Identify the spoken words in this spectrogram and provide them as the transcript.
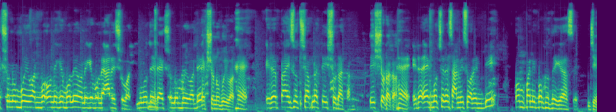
একশো নব্বই ওয়াট অনেকে বলে অনেকে বলে আড়াইশো ওয়াট। মূলত এটা একশো নব্বই ওয়াটের একশো নব্বই ওয়াট। হ্যাঁ এটার প্রাইস হচ্ছে আপনার তেইশশো টাকা। তেইশশো টাকা। হ্যাঁ এটা এক বছরের সার্ভিস ওয়ারেন্টি কোম্পানি পক্ষ থেকে আছে। জি।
